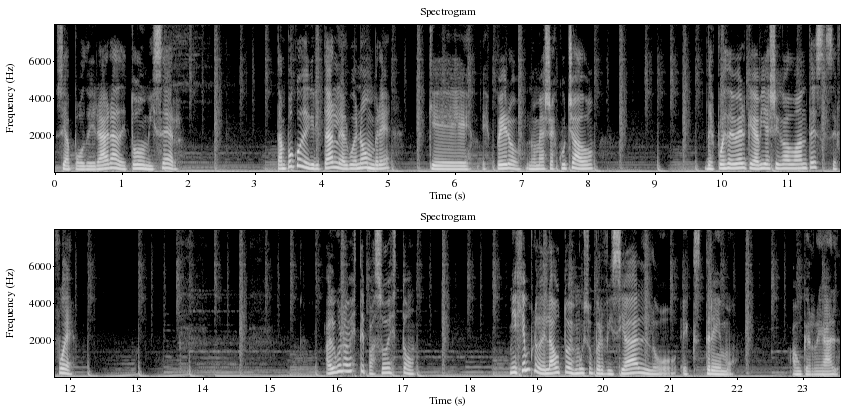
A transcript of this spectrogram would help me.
se apoderara de todo mi ser. Tampoco de gritarle al buen hombre, que espero no me haya escuchado, después de ver que había llegado antes, se fue. ¿Alguna vez te pasó esto? Mi ejemplo del auto es muy superficial o extremo, aunque real.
